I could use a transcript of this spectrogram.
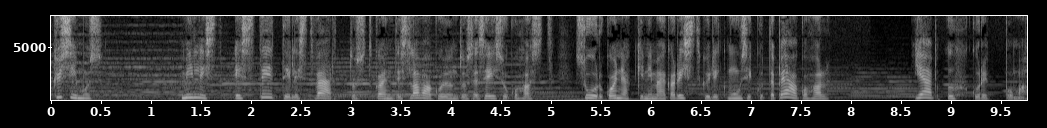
küsimus, millist esteetilist väärtust kandis lavakujunduse seisukohast suur konjaki nimega ristkülik muusikute pea kohal jääb õhku rippuma,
